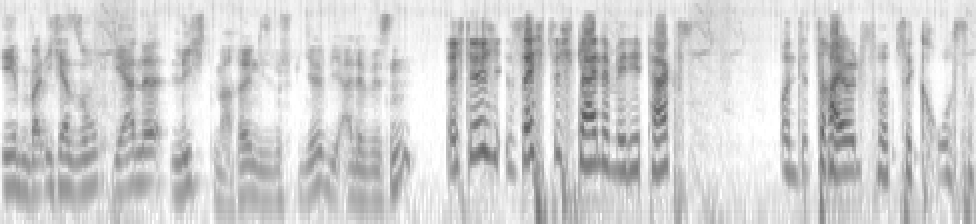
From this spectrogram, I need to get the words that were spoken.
Eben, weil ich ja so gerne Licht mache in diesem Spiel, wie alle wissen. Richtig, 60 kleine Medipacks und 43 große.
